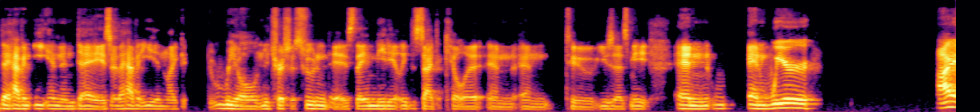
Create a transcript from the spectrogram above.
they haven't eaten in days or they haven't eaten like real nutritious food in days they immediately decide to kill it and and to use it as meat. And and we're I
